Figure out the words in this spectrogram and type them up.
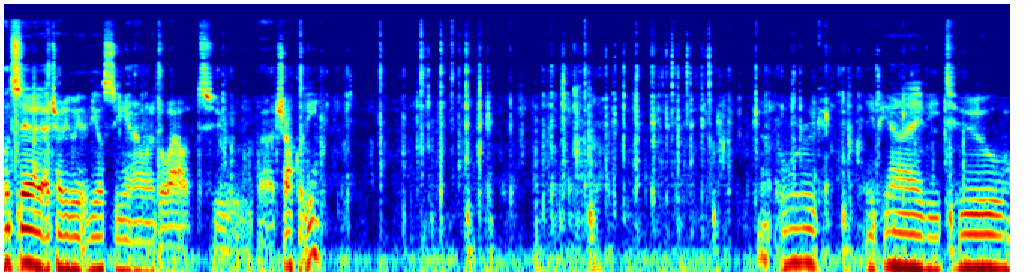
let's say I, I, try to go get VLC and I want to go out to uh, Chocolatey. API v2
